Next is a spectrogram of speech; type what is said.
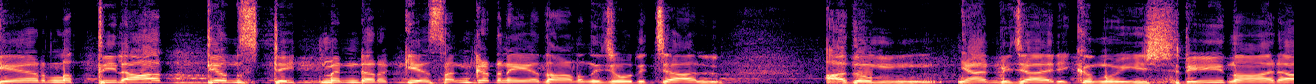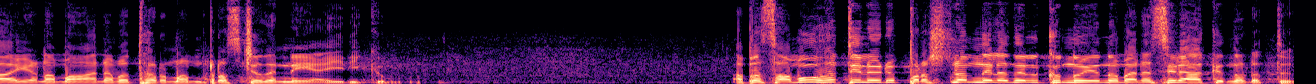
കേരളത്തിൽ ആദ്യം സ്റ്റേറ്റ്മെന്റ് ഇറക്കിയ സംഘടന ഏതാണെന്ന് ചോദിച്ചാൽ അതും ഞാൻ വിചാരിക്കുന്നു ഈ ശ്രീനാരായണ മാനവധർമ്മം ട്രസ്റ്റ് തന്നെയായിരിക്കും. അപ്പൊ സമൂഹത്തിൽ ഒരു പ്രശ്നം നിലനിൽക്കുന്നു എന്ന് മനസ്സിലാക്കുന്നിടത്ത്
